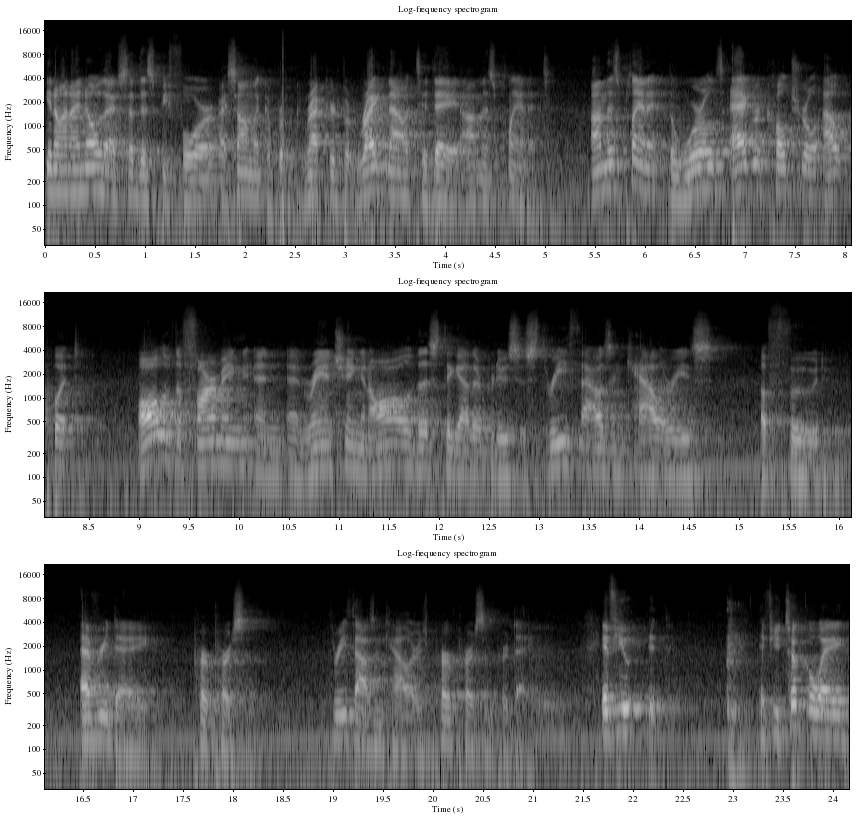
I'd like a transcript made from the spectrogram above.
You know, and I know that I've said this before. I sound like a broken record, but right now, today, on this planet, on this planet, the world's agricultural output, all of the farming and, and ranching and all of this together produces 3,000 calories of food every day per person. 3,000 calories per person per day. If you, if you took away,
